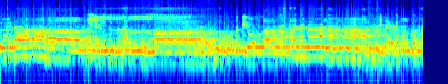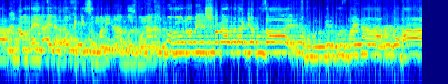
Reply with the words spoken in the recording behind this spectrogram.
ইলাহা ইল্লাল্লাহ। নবিউল্লাহ তারা না না না। কথা। আমরা ইলা ইলাহা বলতে কিছু মানি না, বুঝব না। নূহ নবী সকালবেলা গিয়া বুঝায় নূহ নবীর বুঝমাই না। হ্যাঁ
